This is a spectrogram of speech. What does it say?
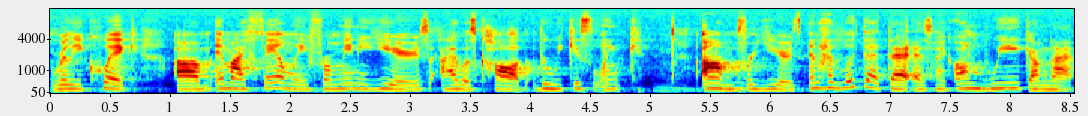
really quick. Um, in my family, for many years, I was called the weakest link um, for years. And I looked at that as like, oh, I'm weak, I'm not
